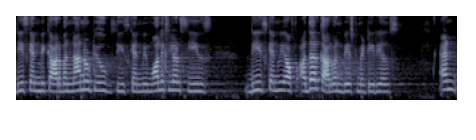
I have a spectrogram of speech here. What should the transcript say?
These can be carbon nanotubes, these can be molecular sieves, these can be of other carbon based materials and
